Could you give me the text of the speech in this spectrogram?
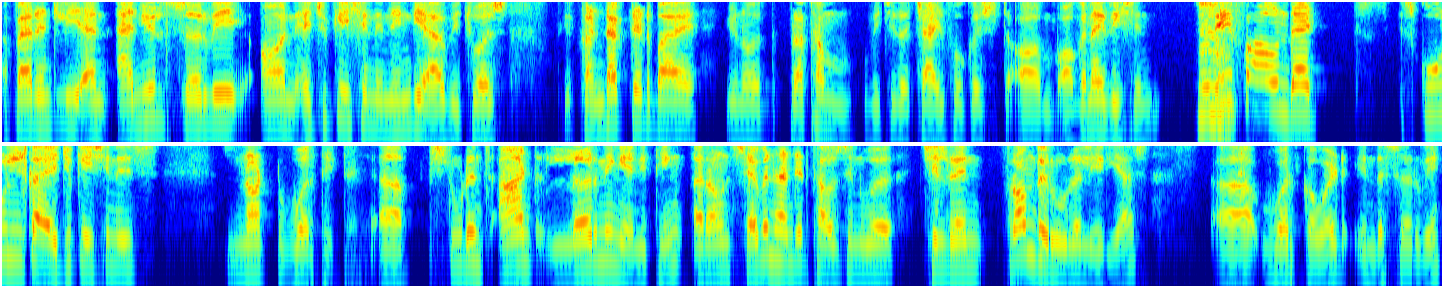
Apparently, an annual survey on education in India, which was conducted by you know Pratham, which is a child-focused um, organization, Hmm. they found that school ka education is not worth it. Uh, students aren't learning anything. Around 700,000 were children from the rural areas uh, were covered in the survey,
